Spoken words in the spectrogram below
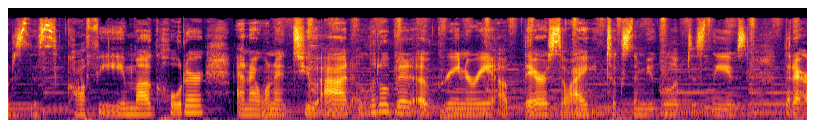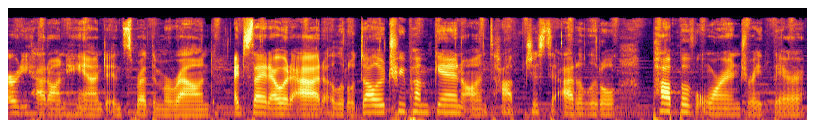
what is this coffee mug holder? And I wanted to add a little bit of greenery up there. So I took some eucalyptus leaves that I already had on hand and spread them around. I decided I would add a little Dollar Tree pumpkin on top just to add a little pop of orange right there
